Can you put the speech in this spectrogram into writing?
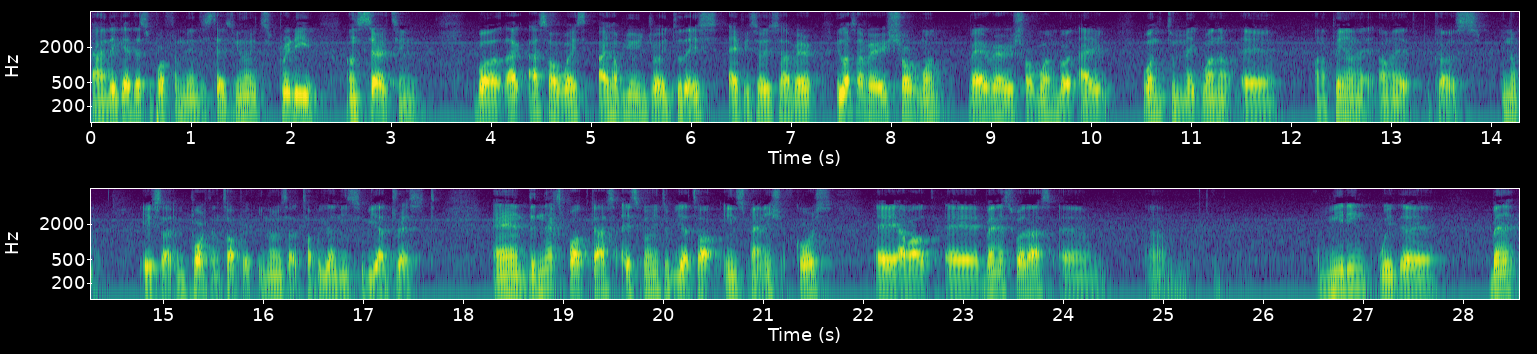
and they get the support from the united states. You know it's pretty uncertain. But like as always i hope you enjoyed today's episode. It's a very it was a very short one very very short one but i wanted to make one uh, an opinion on it because you know it's an important topic. You know it's a topic that needs to be addressed. And the next podcast is going to be a talk in spanish of course uh, about uh, venezuela's um, um, meeting with the ben-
